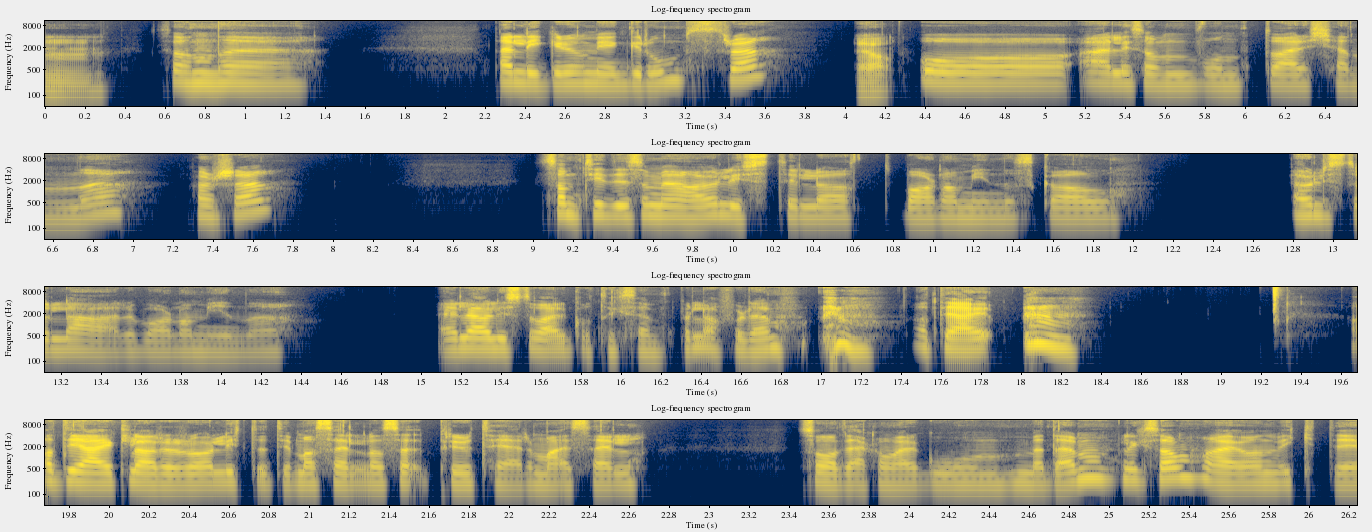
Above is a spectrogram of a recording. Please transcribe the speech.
Mm. Sånn eh, Der ligger det jo mye grums, tror jeg. Ja. Og er liksom vondt å erkjenne, kanskje. Samtidig som jeg har jo lyst til at barna mine skal Jeg har lyst til å lære barna mine Eller jeg har lyst til å være et godt eksempel da, for dem. At jeg At jeg klarer å lytte til meg selv og prioritere meg selv, sånn at jeg kan være god med dem, liksom, er jo en viktig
